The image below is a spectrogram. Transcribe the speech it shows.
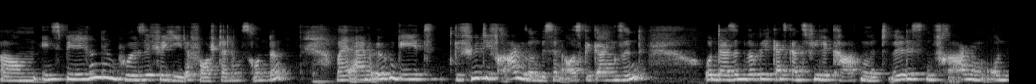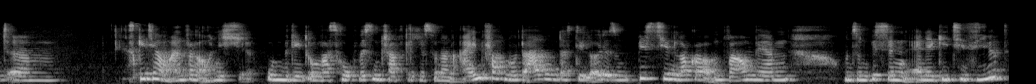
ähm, inspirierende Impulse für jede Vorstellungsrunde, weil einem irgendwie gefühlt die Fragen so ein bisschen ausgegangen sind. Und da sind wirklich ganz, ganz viele Karten mit wildesten Fragen. Und ähm, es geht ja am Anfang auch nicht unbedingt um was Hochwissenschaftliches, sondern einfach nur darum, dass die Leute so ein bisschen locker und warm werden und so ein bisschen energetisiert.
